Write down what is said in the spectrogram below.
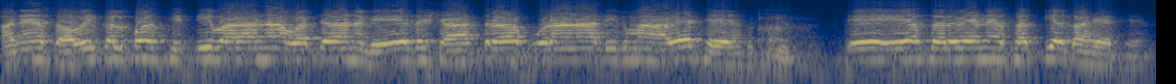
અને સવિકલ્પ સ્થિતિ વાળાના વચન વેદ શાસ્ત્ર પુરાણાદિકમાં આવે છે. તે એ સર્વે ને સત્ય કહે છે.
